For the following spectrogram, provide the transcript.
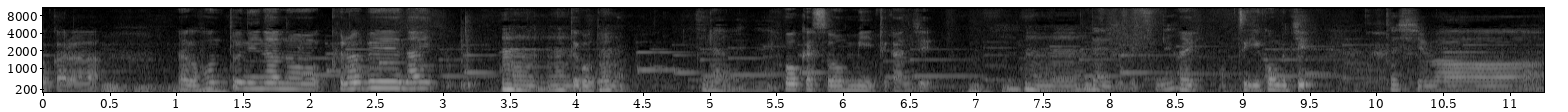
うから、なんか本当にあの比べないうんうんってことうん。フォーカスオンミーって感じ。うん。大事ですね、はい。次小道私は、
